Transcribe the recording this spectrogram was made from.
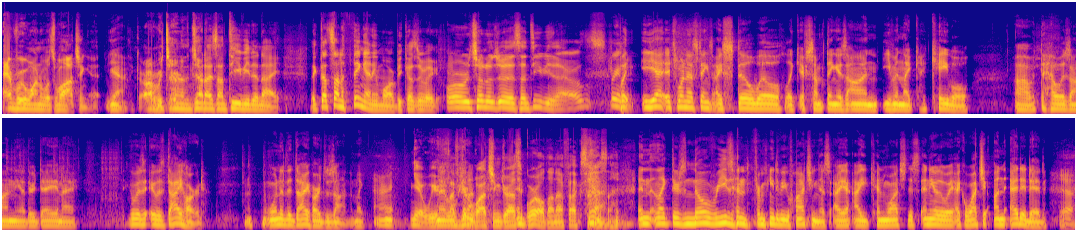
everyone was watching it. Yeah. Like, oh, Return of the Jedi's on TV tonight. Like that's not a thing anymore because they're like, oh, Return of the Jedi's on TV now. But yeah, it's one of those things I still will like if something is on even like cable. Uh, what the hell was on the other day? And I think it was it was Die Hard. One of the Die Hards was on. I'm like, all right. yeah, we And I were, left we were watching Jurassic World on FX last Yeah. night. And like, there's no reason for me to be watching this. I I can watch this any other way. I could watch it unedited. Yeah.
